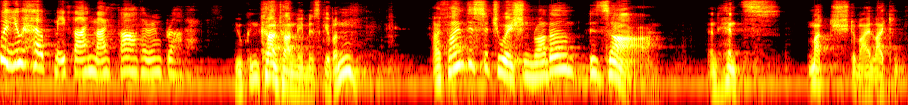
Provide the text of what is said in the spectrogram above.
Will you help me find my father and brother? You can count on me, Miss Gibbon. I find this situation rather bizarre, and hence much to my liking.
